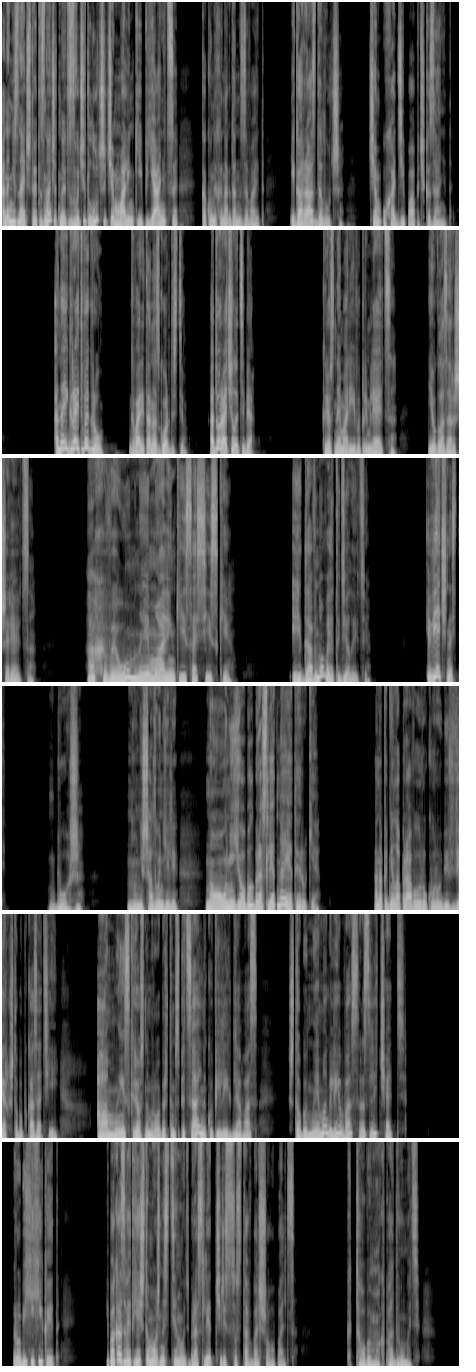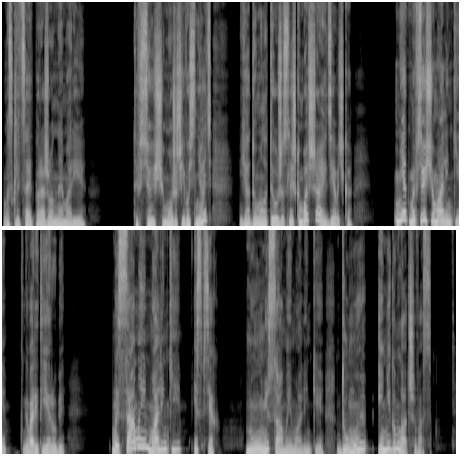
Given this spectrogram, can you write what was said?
Она не знает, что это значит, но это звучит лучше, чем маленькие пьяницы, как он их иногда называет, и гораздо лучше, чем «Уходи, папочка занят». «Она играет в игру», — говорит она с гордостью. «Одурачила тебя». Крестная Мария выпрямляется, ее глаза расширяются. «Ах, вы умные маленькие сосиски! И давно вы это делаете?» «Вечность!» «Боже! Ну, не шалунья ли? Но у нее был браслет на этой руке». Она подняла правую руку Руби вверх, чтобы показать ей. «А мы с крестным Робертом специально купили их для вас, чтобы мы могли вас различать». Руби хихикает и показывает ей, что можно стянуть браслет через сустав большого пальца. «Кто бы мог подумать?» — восклицает пораженная Мария. «Ты все еще можешь его снять? Я думала, ты уже слишком большая девочка». «Нет, мы все еще маленькие», — говорит ей Руби. «Мы самые маленькие из всех». «Ну, не самые маленькие. Думаю, и Нига младше вас».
